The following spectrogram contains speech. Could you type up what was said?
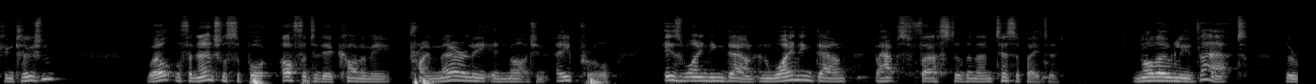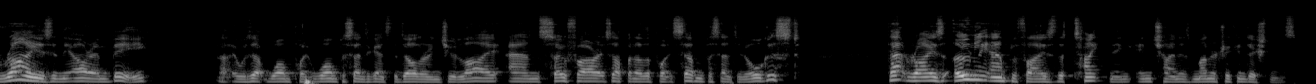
Conclusion? Well, the financial support offered to the economy primarily in March and April is winding down and winding down perhaps faster than anticipated. Not only that, the rise in the RMB, uh, it was up 1.1% against the dollar in July, and so far it's up another 0.7% in August. That rise only amplifies the tightening in China's monetary conditions.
